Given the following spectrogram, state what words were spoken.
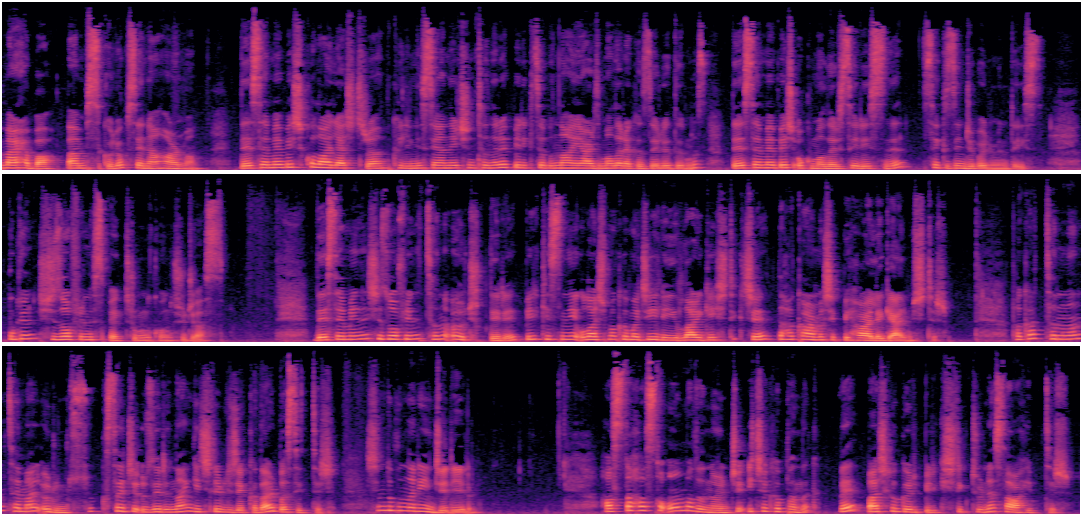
Merhaba, ben psikolog Sena Harman. DSM-5 kolaylaştıran, klinisyenler için tanı rehberi kitabından yardım alarak hazırladığımız DSM-5 okumaları serisinin 8. bölümündeyiz. Bugün şizofreni spektrumunu konuşacağız. DSM'nin şizofreni tanı ölçütleri bir kesinliğe ulaşmak amacıyla yıllar geçtikçe daha karmaşık bir hale gelmiştir. Fakat tanının temel örüntüsü kısaca üzerinden geçilebilecek kadar basittir. Şimdi bunları inceleyelim. Hasta hasta olmadan önce içe kapanık ve başka garip bir kişilik türüne sahiptir.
